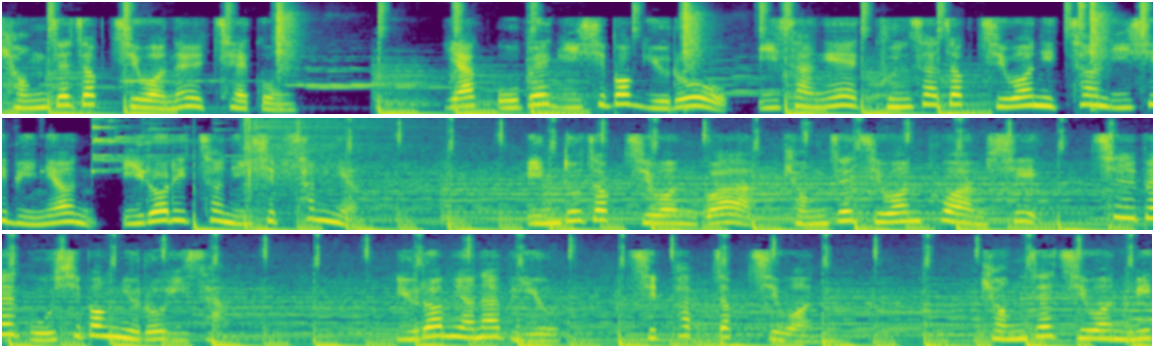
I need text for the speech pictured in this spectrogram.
경제적 지원을 제공 약 520억 유로 이상의 군사적 지원 2022년 1월 2023년. 인도적 지원과 경제 지원 포함 시 750억 유로 이상. 유럽연합 EU 집합적 지원. 경제 지원 및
